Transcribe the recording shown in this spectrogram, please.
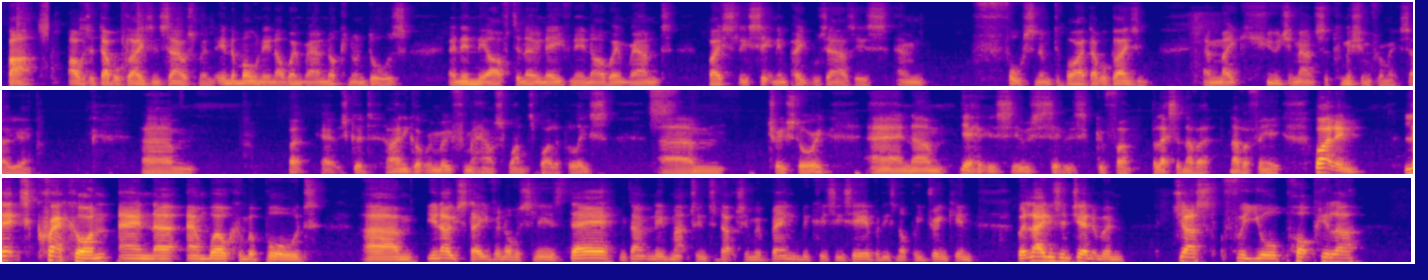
but I was a double glazing salesman. In the morning, I went around knocking on doors, and in the afternoon, evening, I went round basically sitting in people's houses and forcing them to buy a double glazing and make huge amounts of commission from it. So, yeah. Um, but yeah, it was good. I only got removed from a house once by the police. Um, true story. And um, yeah, it was, it was it was good fun. But that's another another thingy. Right then, let's crack on and uh, and welcome aboard. Um, you know, Stephen obviously is there. We don't need much introduction with Ben because he's here, but he's not been drinking. But ladies and gentlemen, just for your popular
